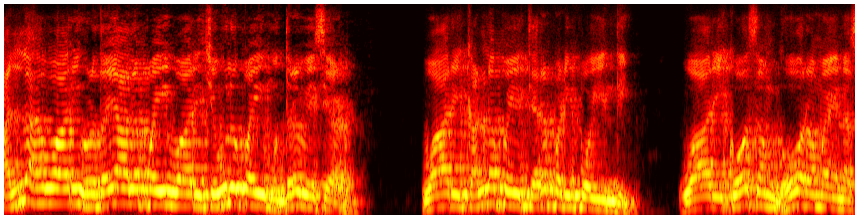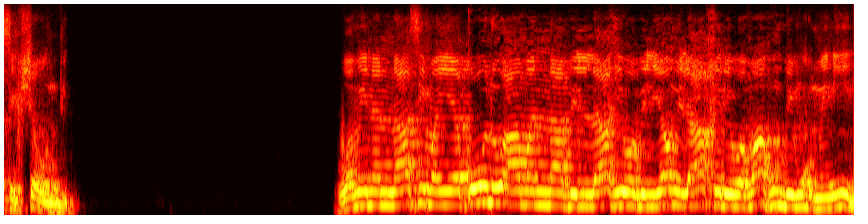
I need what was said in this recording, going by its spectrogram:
అల్లహ వారి హృదయాలపై వారి చెవులపై ముద్ర వేశాడు. వారి కళ్ళపై తెరపడిపోయింది వారి కోసం ఘోరమైన శిక్ష ఉంది ومن الناس من يقول آمنا بالله وباليوم الآخر وما هم بمؤمنين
